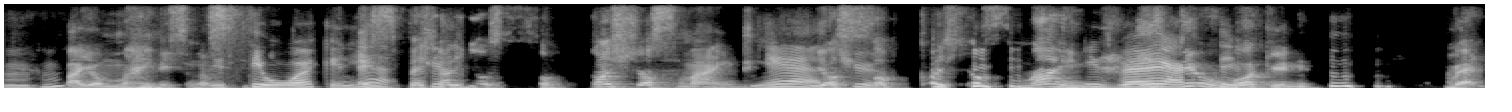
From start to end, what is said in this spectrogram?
Mm-hmm. but your mind is not still working. Yeah, Especially true. your subconscious mind. Yeah, Your true. subconscious mind is still active. working. Very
